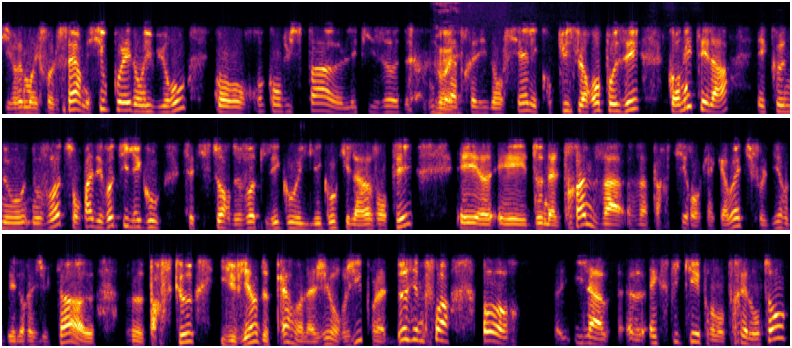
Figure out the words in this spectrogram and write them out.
si vraiment il faut le faire, mais si vous pouvez aller dans les bureaux, qu'on reconduise pas euh, l'épisode de la présidentielle et qu'on puisse leur opposer qu'on était là et que nos, nos votes sont pas des votes illégaux. Cette histoire de vote légaux et illégaux qu'il a inventé. Et, et, Donald Trump va, va partir en cacahuète, il faut le dire, dès le résultat, parce que il vient de perdre la Géorgie pour la deuxième fois. Or, il a euh, expliqué pendant très longtemps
